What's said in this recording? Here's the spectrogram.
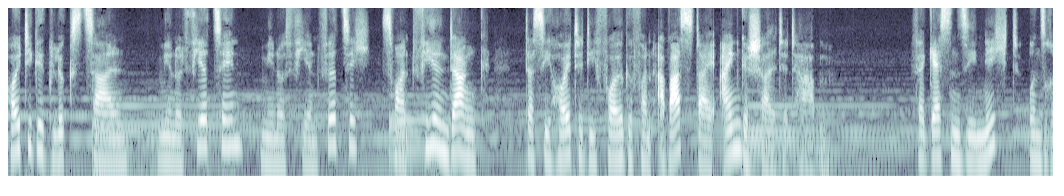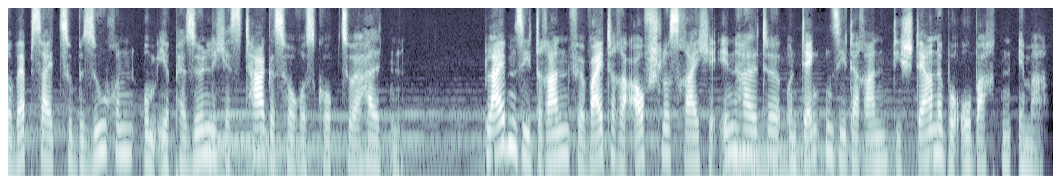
Heutige Glückszahlen minus 14, minus 44, 20. Vielen Dank, dass Sie heute die Folge von Avastai eingeschaltet haben. Vergessen Sie nicht, unsere Website zu besuchen, um Ihr persönliches Tageshoroskop zu erhalten. Bleiben Sie dran für weitere aufschlussreiche Inhalte und denken Sie daran, die Sterne beobachten immer.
